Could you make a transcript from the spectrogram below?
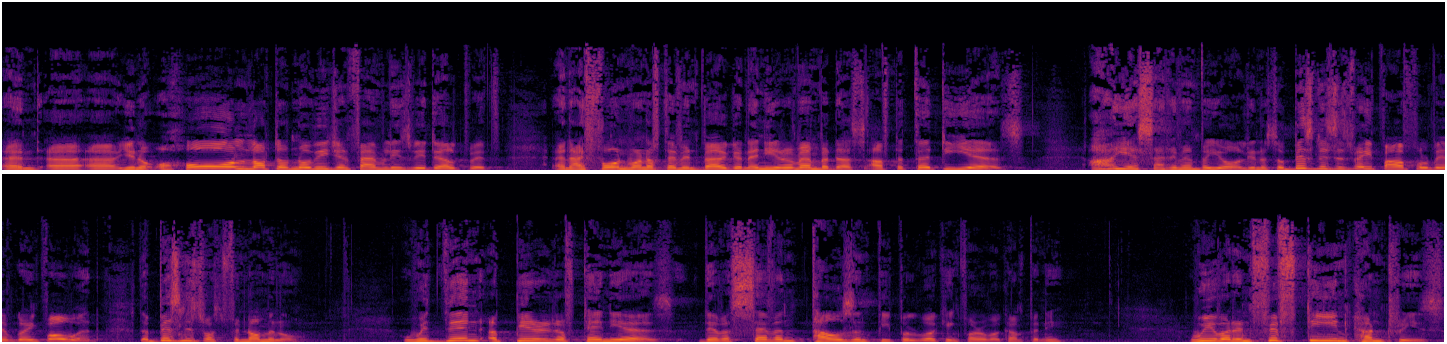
and, uh, uh, you know, a whole lot of Norwegian families we dealt with. And I phoned one of them in Bergen and he remembered us after 30 years. Ah, oh, yes, I remember you all. You know, so business is a very powerful way of going forward. The business was phenomenal. Within a period of 10 years, there were 7,000 people working for our company. We were in 15 countries.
